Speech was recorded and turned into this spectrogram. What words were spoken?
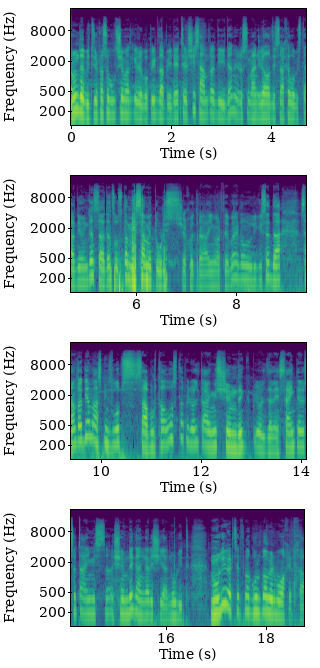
ბრუნდები ძირფასო გულშემატკივრებო პირდაპირ ეთერში სამტრედიიდან ეროსი მანჯგალაძის სახელობის სტადიონიდან სადაც 23 ტურის შეხვედრა იმართება ეროვნული ლიგისა და სამტრედია მასპინძლობს საბურთალოს და პირველი ტაიმის შემდეგ პირველი ძალიან საინტერესო ტაიმის შემდეგ ანგარიშია 0-ით 0 ვერც ერთმა გუნდმა ვერ მოახერხა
